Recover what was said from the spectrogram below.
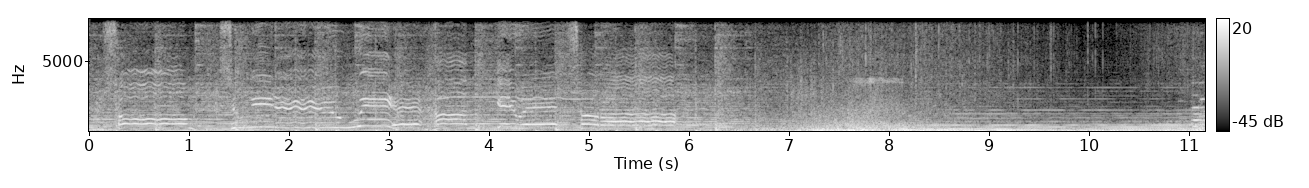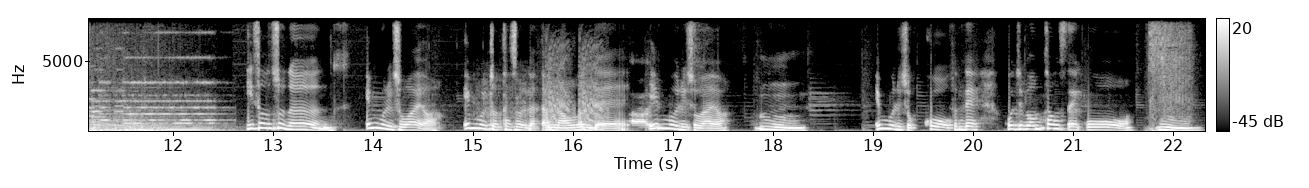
삼성 승리를 위해 함께 외쳐라 이 선수는 인물이 좋아요. 인물 좋다 소리가 딱 나오는데 아, 예. 인물이 좋아요. 음, 인물이 좋고 근데 고집 엄청 세고 음.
